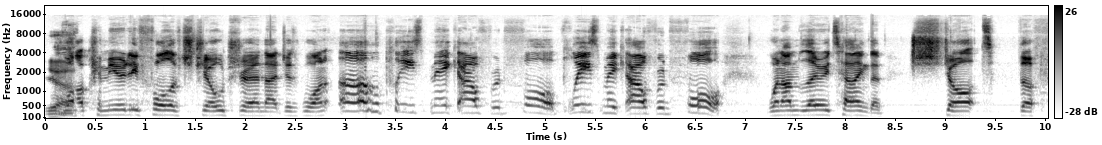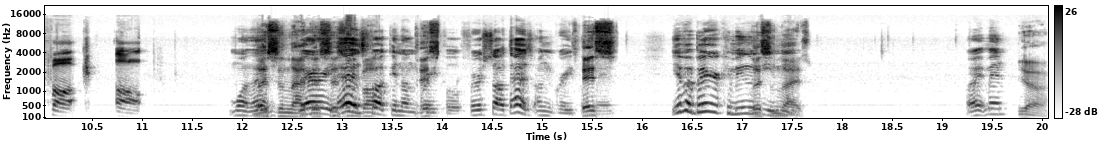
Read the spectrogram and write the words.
Yeah. What a community full of children that just want, oh, please make Alfred fall, please make Alfred fall. When I'm literally telling them, shut the fuck up. One, that is Listen, lad, very, this that is about- fucking ungrateful. First off, that is ungrateful, This, man. You have a bigger community listen, than me. lad. Alright, man? Yeah.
